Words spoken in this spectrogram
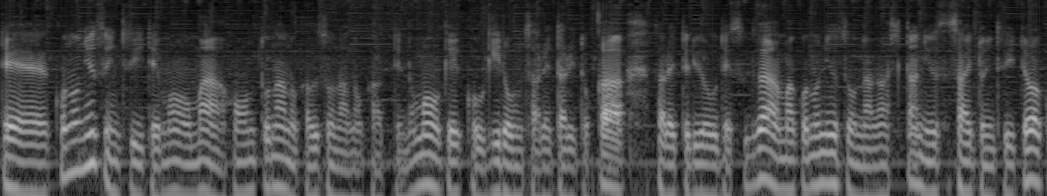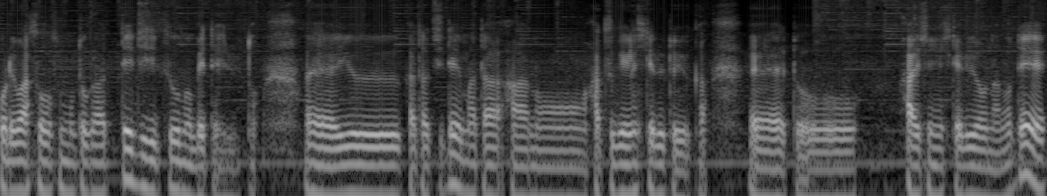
で、このニュースについても、まあ、本当なのか嘘なのかっていうのも結構議論されたりとかされてるようですが、まあ、このニュースを流したニュースサイトについては、これはソース元があって事実を述べているという形で、また、あの発言してるというか、えっ、と、配信してるようなので、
